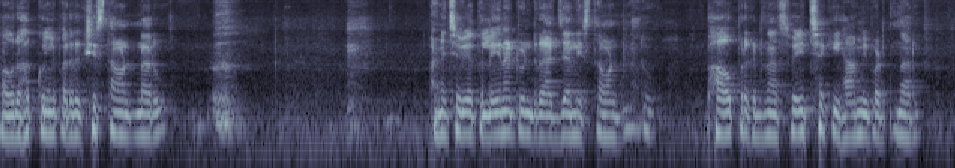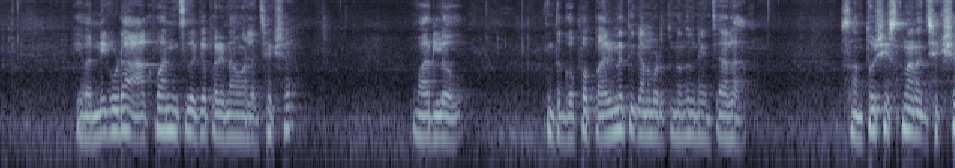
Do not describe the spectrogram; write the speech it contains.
పౌర హక్కుల్ని పరిరక్షిస్తామంటున్నారు. అణచివేత లేనటువంటి రాజ్యాన్ని ఇస్తామంటున్నారు. భావ ప్రకటన స్వేచ్ఛకి హామీ పడుతున్నారు. ఇవన్నీ కూడా ఆహ్వానించదగ్గ పరిణామాలు అధ్యక్ష. వారిలో ఇంత గొప్ప పరిణతి కనబడుతున్నందుకు నేను చాలా సంతోషిస్తున్నాను అధ్యక్ష.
